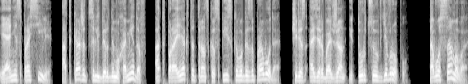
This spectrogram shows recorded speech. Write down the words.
И они спросили, откажется ли Бердымухамедов от проекта транскаспийского газопровода через Азербайджан и Турцию в Европу. Того самого,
